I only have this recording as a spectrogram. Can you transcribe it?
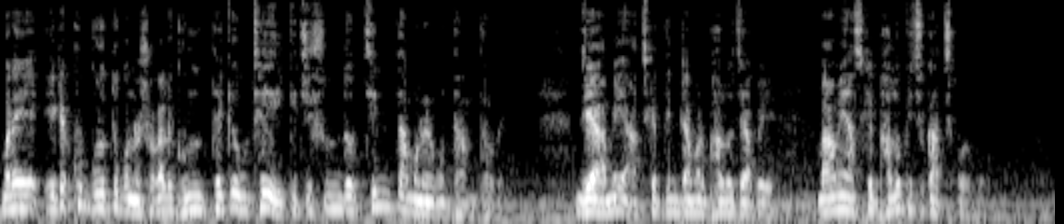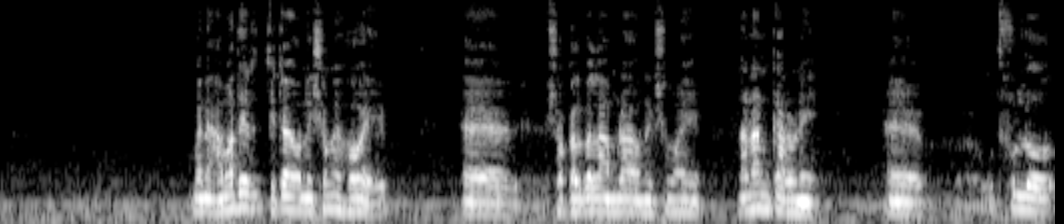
মানে এটা খুব গুরুত্বপূর্ণ। সকালে ঘুম থেকে উঠেই কিছু সুন্দর চিন্তা মনের মধ্যে আনতে হবে। যে আমি আজকের দিনটা আমার ভালো যাবে, বা আমি আজকে ভালো কিছু কাজ করব। মানে আমাদের যেটা অনেক সময় হয় সকালবেলা আমরা অনেক সময় নানান কারণে উৎফুল্ল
